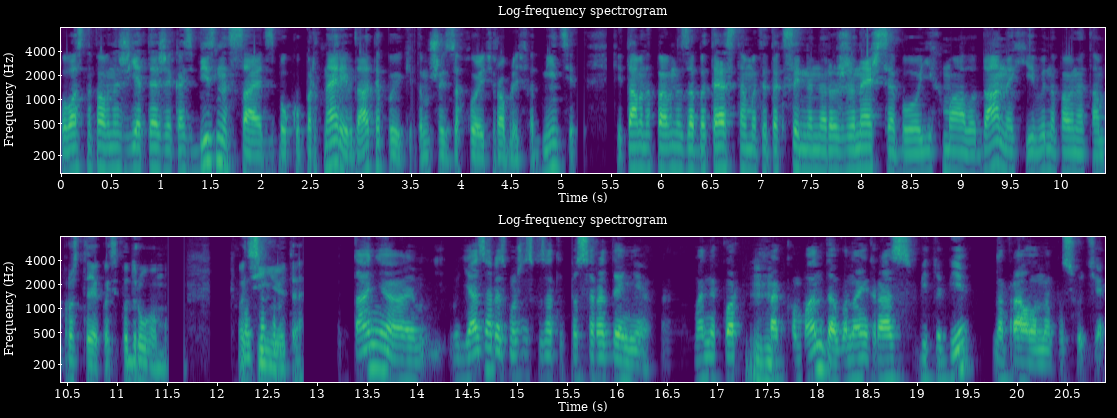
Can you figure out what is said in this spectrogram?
У вас, напевно, ж є теж якась бізнес-сайт з боку партнерів, да, типу, які там щось заходять, роблять в адмінці, і там, напевно, за б-тестами ти так сильно не розженешся, бо їх мало даних, і ви, напевно, там просто якось по-другому ну, оцінюєте питання. Я зараз можна сказати посередині. У мене корпус команда, вона якраз B2B направлена по суті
